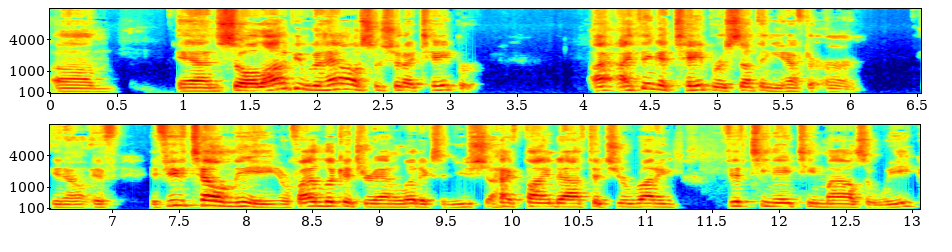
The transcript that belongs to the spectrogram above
Um, and so a lot of people go, "How? So should I taper?" I, I think a taper is something you have to earn. You know, if if you tell me, or if I look at your analytics and you sh- I find out that you're running 15, 18 miles a week,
